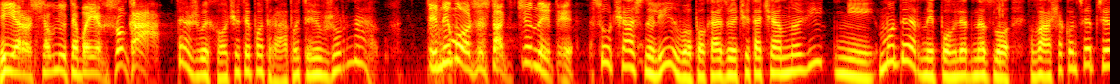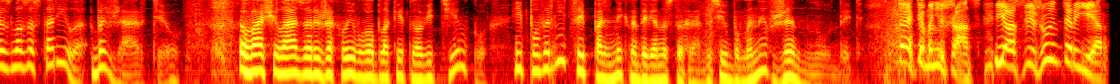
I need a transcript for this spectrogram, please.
я розчавлю тебе як жука. Та ж ви хочете потрапити в журнал. Ти не можеш так вчинити. Сучасне лігво показує читачам новітній, модерний погляд на зло. Ваша концепція зла застаріла, без жартів. Ваші лазери жахливого блакитного відтінку. І поверніть цей пальник на 90 градусів, бо мене вже нудить. Дайте мені шанс, я освіжу інтер'єр.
